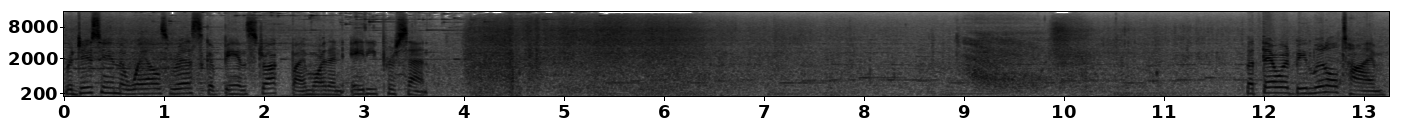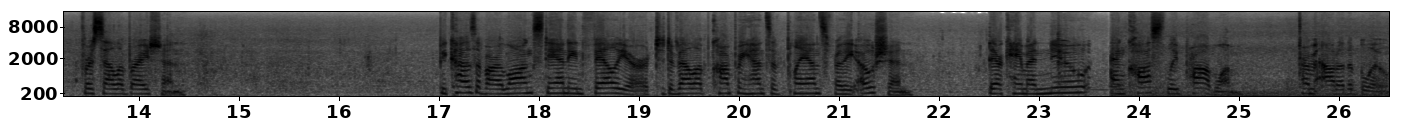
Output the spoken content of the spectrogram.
reducing the whale's risk of being struck by more than 80%. But there would be little time for celebration. Because of our long-standing failure to develop comprehensive plans for the ocean, there came a new and costly problem from out of the blue.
